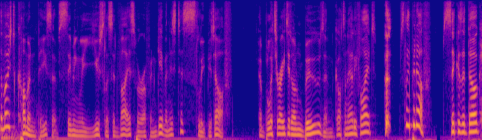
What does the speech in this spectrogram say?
The most common piece of seemingly useless advice we're often given is to sleep it off. Obliterated on booze and got an early flight? sleep it off. Sick as a dog?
